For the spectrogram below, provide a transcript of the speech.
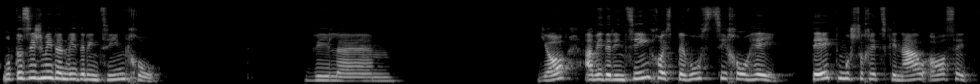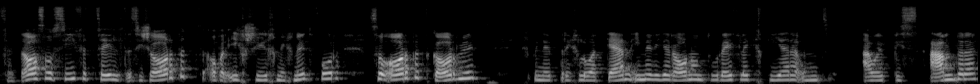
Und das ist mir dann wieder in den Sinn gekommen. Weil, ähm, ja, auch wieder in den Sinn gekommen, ins Bewusstsein gekommen, hey, dort musst du jetzt genau ansetzen. Das, was sie erzählt, es ist Arbeit, aber ich scheuche mich nicht vor so Arbeit, gar nicht. Ich bin jemand, ich schaue gerne immer wieder an und reflektieren und auch etwas ändern.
